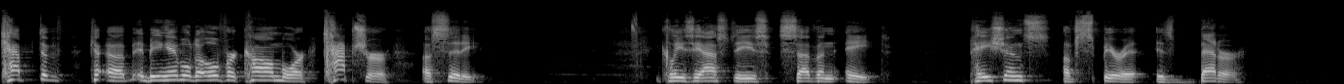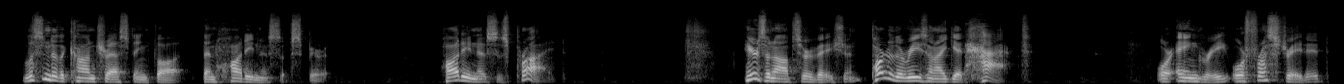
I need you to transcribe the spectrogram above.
captive, uh, being able to overcome or capture a city. Ecclesiastes 7 8. Patience of spirit is better. Listen to the contrasting thought than haughtiness of spirit. Haughtiness is pride. Here's an observation part of the reason I get hacked or angry or frustrated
